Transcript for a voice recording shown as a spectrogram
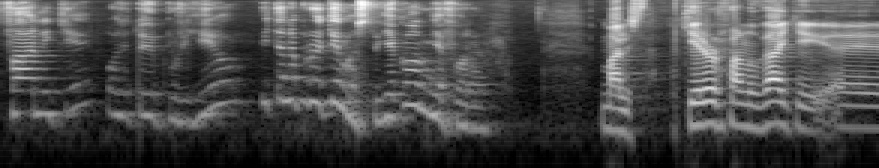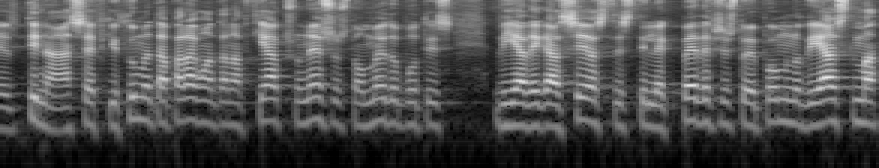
φάνηκε ότι το Υπουργείο ήταν απροετοίμαστο για ακόμα μια φορά. Μάλιστα. Κύριε Ορφανουδάκη, ε, τι να, ας ευχηθούμε τα πράγματα να φτιάξουν έσω στο μέτωπο της διαδικασίας της τηλεκπαίδευσης το επόμενο διάστημα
